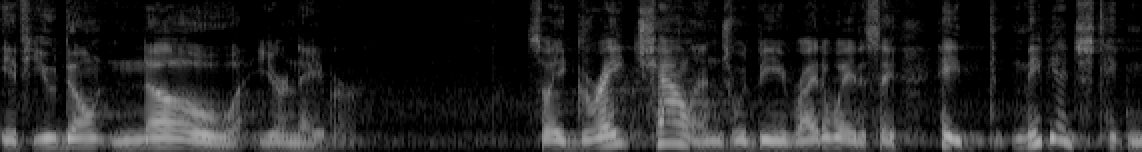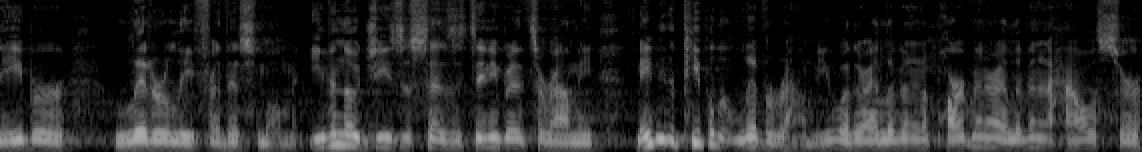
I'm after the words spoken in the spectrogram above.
if you don't know your neighbor. So a great challenge would be right away to say, hey, maybe I just take neighbor literally for this moment. Even though Jesus says it's anybody that's around me, maybe the people that live around me, whether I live in an apartment or I live in a house or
